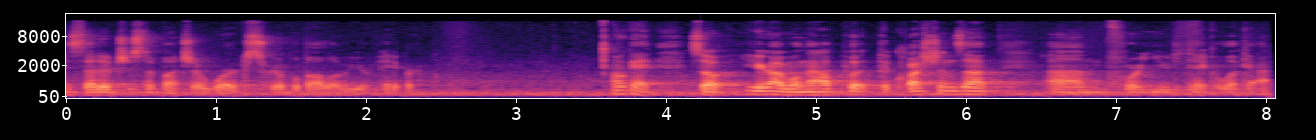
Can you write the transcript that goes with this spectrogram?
instead of just a bunch of work scribbled all over your paper. Okay, so here I will now put the questions up um, for you to take a look at.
